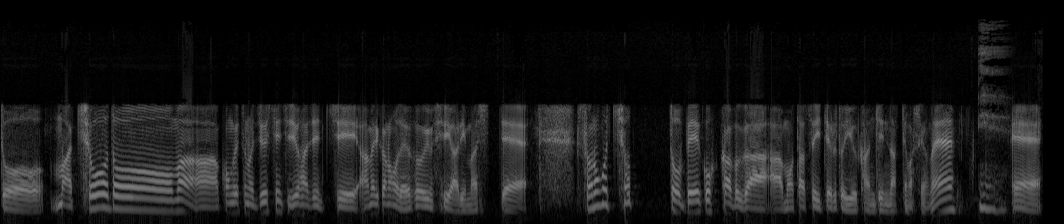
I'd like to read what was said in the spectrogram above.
と、まあ、ちょうど、まあ、今月の17日、18日、アメリカの方で FOMC ありまして、その後ちょっと米国株がもたついているという感じになってますよね。えー、え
